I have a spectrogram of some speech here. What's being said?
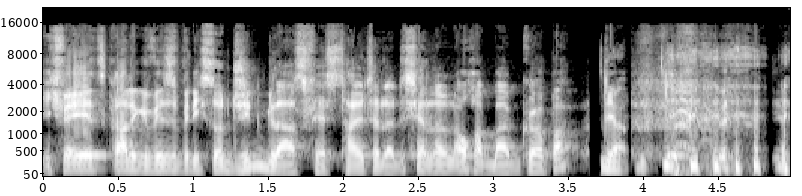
Ich wäre jetzt gerade gewesen, wenn ich so ein Gin-Glas festhalte. Das ist ja dann auch an meinem Körper. Ja.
